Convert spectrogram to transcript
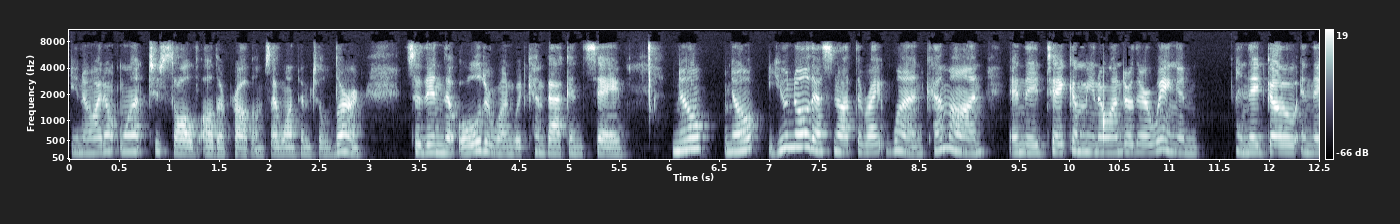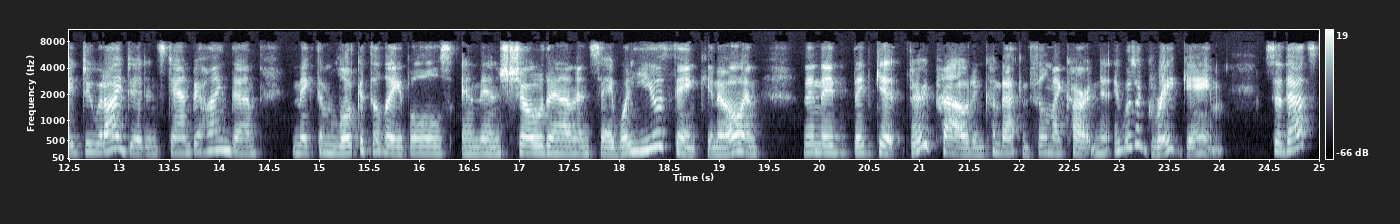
You know, I don't want to solve all their problems. I want them to learn. So then the older one would come back and say, no, no, you know that's not the right one. Come on. And they'd take them, you know, under their wing and and they'd go and they'd do what I did and stand behind them, make them look at the labels, and then show them and say, "What do you think?" You know, and then they'd they'd get very proud and come back and fill my cart, and it, it was a great game. So that's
